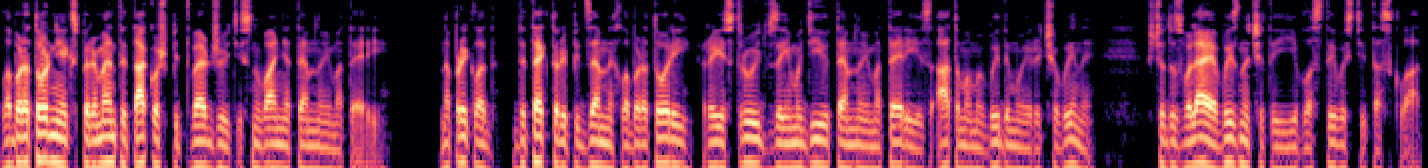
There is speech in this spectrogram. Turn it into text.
Лабораторні експерименти також підтверджують існування темної матерії. Наприклад, детектори підземних лабораторій реєструють взаємодію темної матерії з атомами видимої речовини, що дозволяє визначити її властивості та склад.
